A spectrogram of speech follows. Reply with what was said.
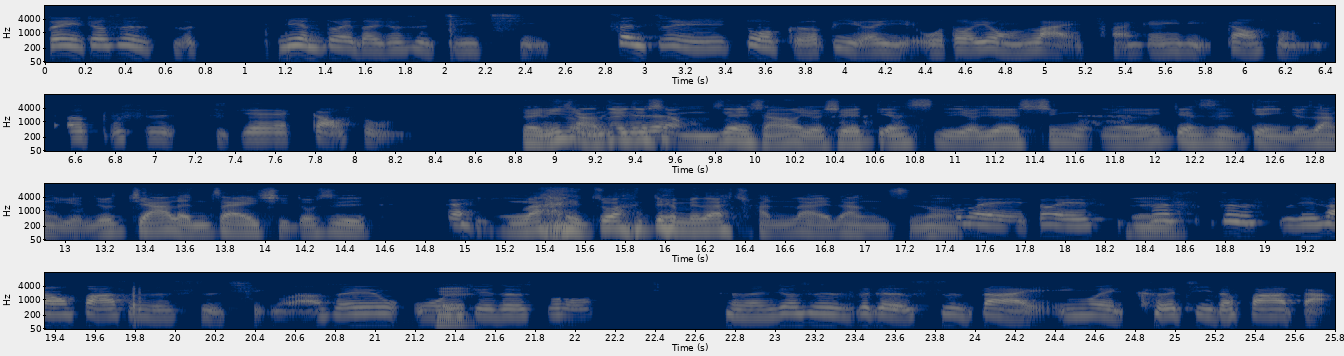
所以就是只面对的就是机器，甚至于坐隔壁而已，我都用赖传给你，告诉你，而不是直接告诉你。对你讲这就像我们之前想要有些电视、有些新闻、有些电视电影就这样演，就家人在一起都是。赖坐在对面在传赖这样子哦。对对，这这实际上发生的事情啦，所以我会觉得说，可能就是这个世代因为科技的发达，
